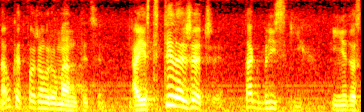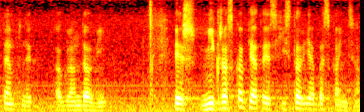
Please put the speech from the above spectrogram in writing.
Naukę tworzą romantycy. A jest tyle rzeczy, tak bliskich i niedostępnych oglądowi. Wiesz, mikroskopia to jest historia bez końca.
